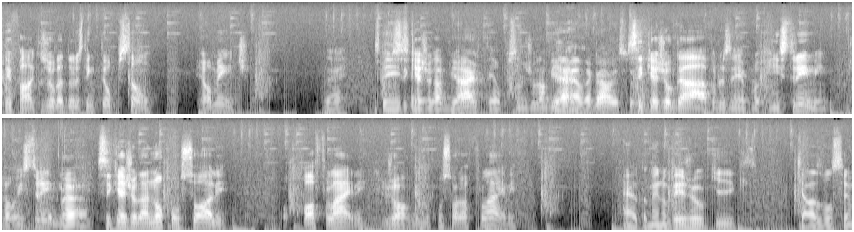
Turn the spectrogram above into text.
Ele fala que os jogadores têm que ter opção, realmente, né? Sim, Se sim. quer jogar VR, tem a opção de jogar VR. É, legal isso. Se né? quer jogar, por exemplo, em streaming, joga em streaming. Aham. Se quer jogar no console, offline, joga no console offline. É, eu também não vejo que, que, que elas vão ser,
